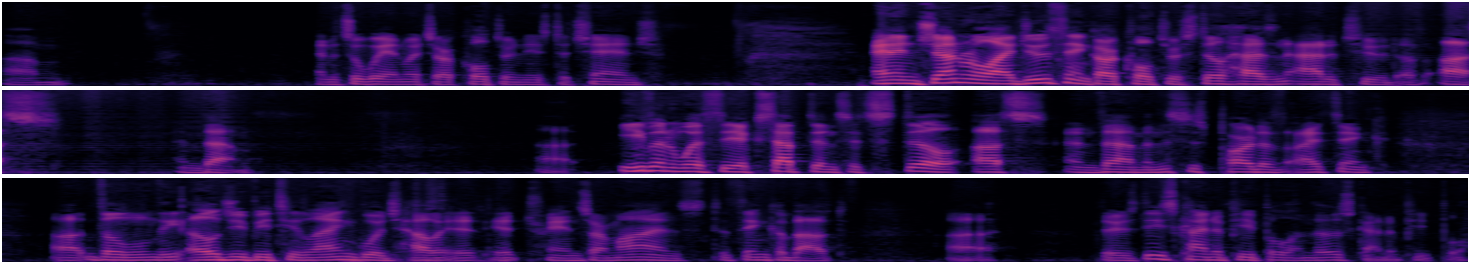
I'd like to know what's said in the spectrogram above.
um, and it's a way in which our culture needs to change. And in general, I do think our culture still has an attitude of us and them. Uh, even with the acceptance, it's still us and them. And this is part of, I think, uh, the, the LGBT language, how it, it trains our minds to think about uh, there's these kind of people and those kind of people.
